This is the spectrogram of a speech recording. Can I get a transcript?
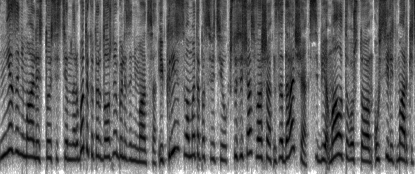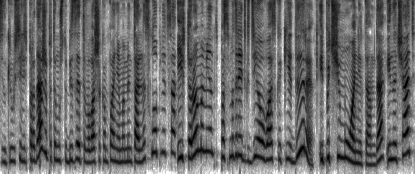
не занимались той системной работой, которой должны были заниматься. И кризис вам это подсветил, что сейчас ваша задача себе мало того, что усилить маркетинг и усилить продажи, потому что без этого ваша компания моментально схлопнется. И второй момент, посмотреть, где у вас какие дыры и почему они там, да, и начать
